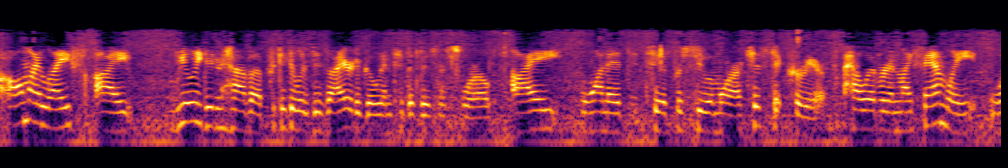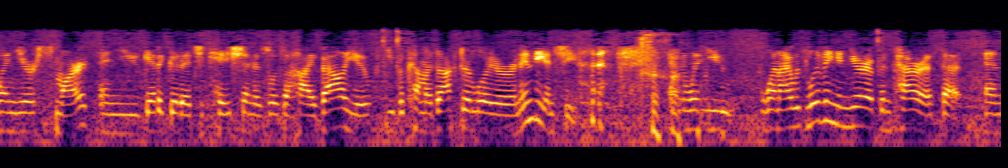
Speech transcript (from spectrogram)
all my life, I really didn't have a particular desire to go into the business world. I wanted to pursue a more artistic career. However, in my family, when you're smart and you get a good education, as was a high value, you become a doctor, lawyer, or an Indian and when you, when I was living in Europe in Paris at, and,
